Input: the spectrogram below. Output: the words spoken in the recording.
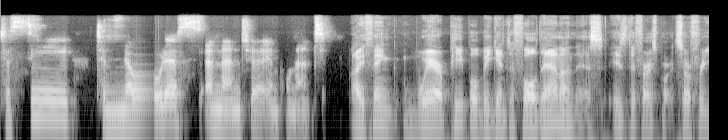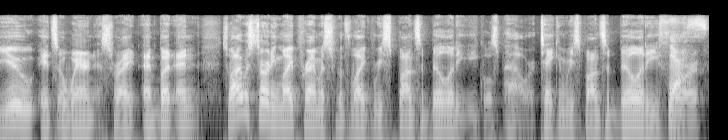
to see to notice and then to implement I think where people begin to fall down on this is the first part. So for you, it's awareness, right? And, but, and so I was starting my premise with like responsibility equals power, taking responsibility for, yes.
